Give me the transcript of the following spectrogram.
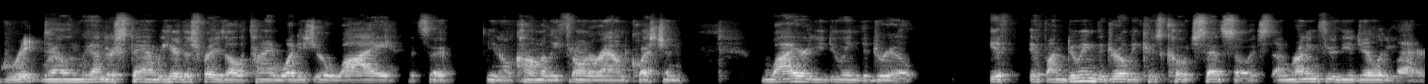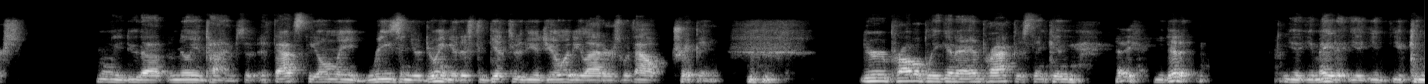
great. Well, and we understand, we hear this phrase all the time. What is your why? It's a, you know, commonly thrown around question. Why are you doing the drill? If if I'm doing the drill because coach said so, it's I'm running through the agility ladders. Well, you do that a million times. If that's the only reason you're doing it is to get through the agility ladders without tripping, Mhm. You're probably going to end practice thinking, "Hey, you did it. You, you made it. You you you can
